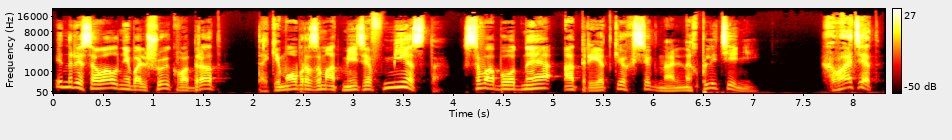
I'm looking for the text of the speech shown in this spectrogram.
и нарисовал небольшой квадрат, таким образом отметив место, свободное от редких сигнальных плетений. «Хватит?»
